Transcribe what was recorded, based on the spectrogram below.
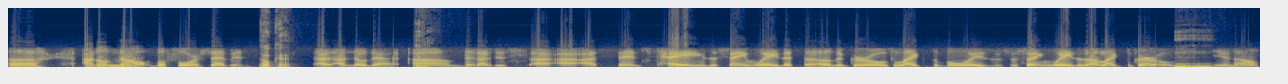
uh, I don't know. Before seven. Okay. I, I know that. Yeah. Um, that I just I, I, I sensed, hey, the same way that the other girls like the boys is the same way that I like the girls. Mm-hmm. You know.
